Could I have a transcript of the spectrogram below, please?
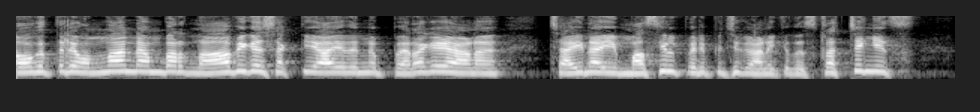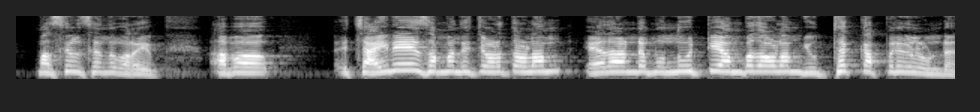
ലോകത്തിലെ ഒന്നാം നമ്പർ നാവിക ശക്തിയായതിന് പിറകെയാണ് ചൈന ഈ മസിൽ പെരുപ്പിച്ച് കാണിക്കുന്നത്. സ്ട്രെച്ചിങ് ഇസ് മസിൽസ് എന്ന് പറയും. അപ്പോൾ ചൈനയെ സംബന്ധിച്ചിടത്തോളം ഏതാണ്ട് മുന്നൂറ്റി അമ്പതോളം യുദ്ധക്കപ്പലുകളുണ്ട്.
